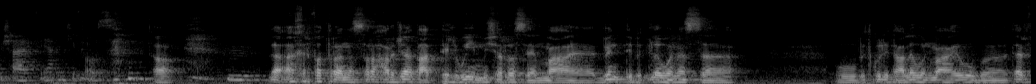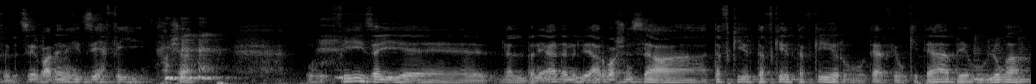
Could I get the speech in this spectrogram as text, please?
مش عارفه يعني كيف اوصف آه. لا آخر فترة أنا الصراحة رجعت على التلوين مش الرسم مع بنتي بتلون هسه وبتقول لي تعالون معي وبتعرفي بتصير بعدين هي تزيح فيي عشان. وفي زي آه، للبني آدم اللي 24 ساعة تفكير تفكير تفكير وتعرفي وكتابة ولغة.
